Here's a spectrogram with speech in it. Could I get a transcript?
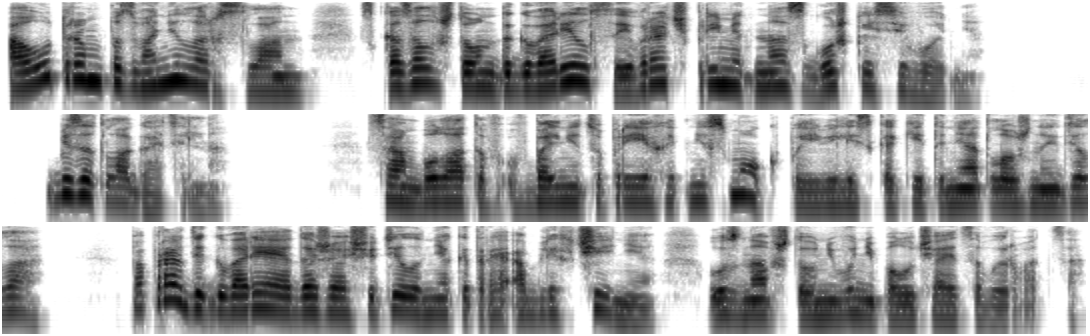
А утром позвонил Арслан, сказал, что он договорился, и врач примет нас с Гошкой сегодня. Безотлагательно. Сам Булатов в больницу приехать не смог, появились какие-то неотложные дела. По правде говоря, я даже ощутила некоторое облегчение, узнав, что у него не получается вырваться.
